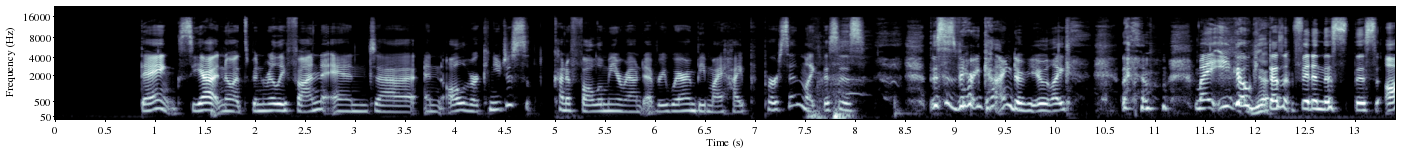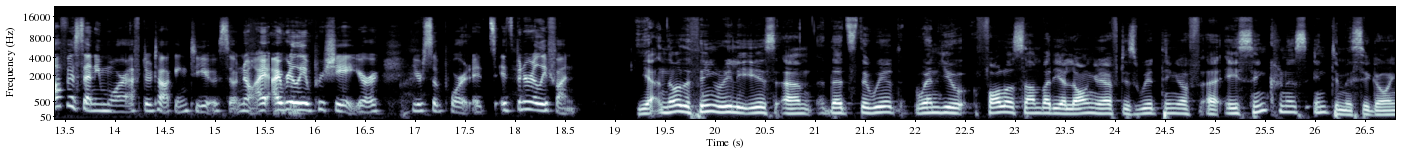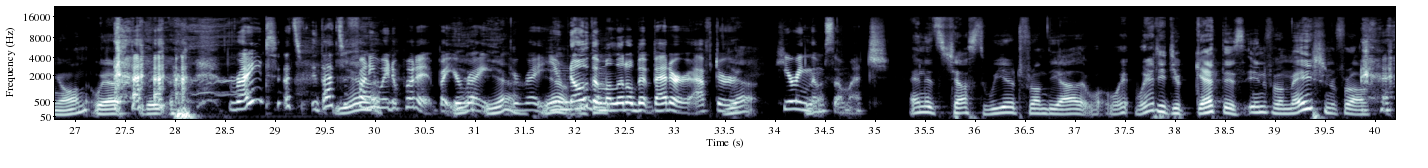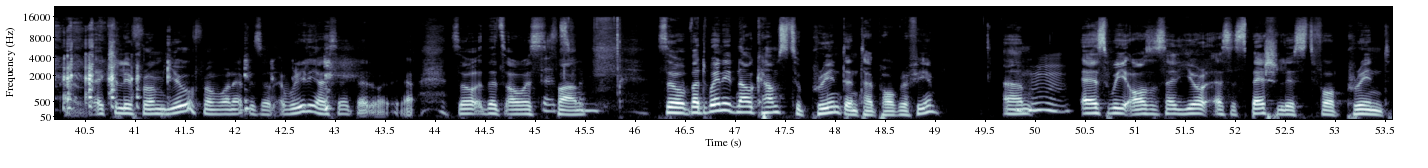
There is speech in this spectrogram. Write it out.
Thanks. Yeah, no, it's been really fun. And uh and Oliver, can you just kind of follow me around everywhere and be my hype person? Like this is this is very kind of you. Like my ego yeah. doesn't fit in this this office anymore after talking to you. So no, I, I really appreciate your your support. It's it's been really fun. Yeah, no, the thing really is um, that's the weird when you follow somebody along, you have this weird thing of uh, asynchronous intimacy going on where they. right? That's that's yeah. a funny way to put it, but you're yeah, right. Yeah, you're right. you know them a little bit better after hearing them so much. And it's just weird from the other. Where, where did you get this information from? uh, actually, from you, from one episode. Really, I said that one. Yeah. So that's always that's fun. Funny. So, but when it now comes to print and typography, um, mm-hmm. As we also said, you're as a specialist for print.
